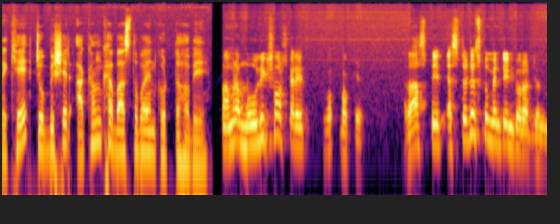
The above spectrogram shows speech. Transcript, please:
রেখে চব্বিশের আকাঙ্ক্ষা বাস্তবায়ন করতে হবে। আমরা মৌলিক সংস্কারের পক্ষে রাষ্ট্রের স্ট্যাটাসকো মেনটেন করার জন্য,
